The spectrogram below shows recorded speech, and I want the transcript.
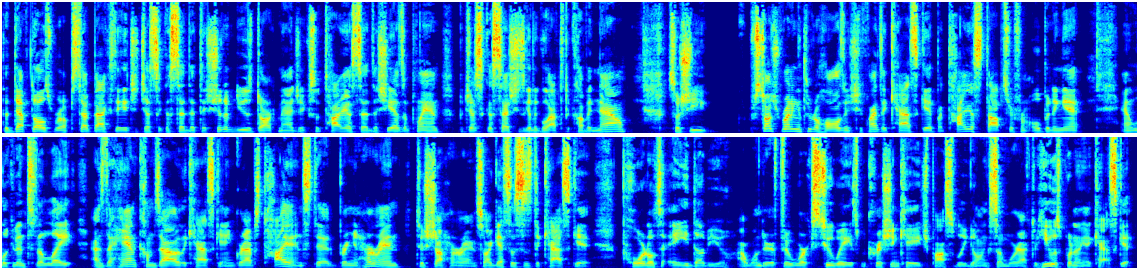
The Death Dolls were upset backstage. Jessica said that they should have used dark magic, so Taya said that she has a plan, but Jessica says she's going to go after the Coven now. So she starts running through the halls and she finds a casket, but Taya stops her from opening it and looking into the light as the hand comes out of the casket and grabs Taya instead, bringing her in to shut her in. So I guess this is the casket portal to AEW. I wonder if it works two ways with Christian Cage possibly going somewhere after he was put in a casket.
